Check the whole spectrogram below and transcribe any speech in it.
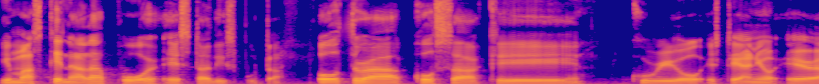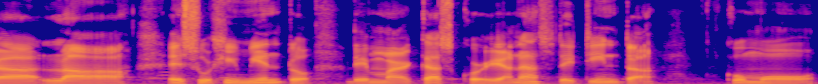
y más que nada por esta disputa. Otra cosa que ocurrió este año era la, el surgimiento de marcas coreanas de tinta como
